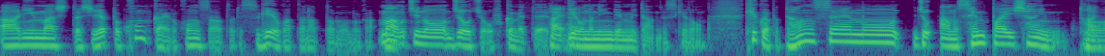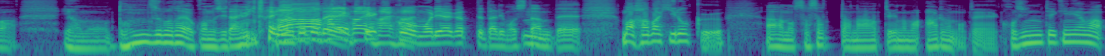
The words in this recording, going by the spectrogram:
ありましたしやっぱ今回のコンサートですげえ良かったなと思うのが、まあうんうちの情緒を含めてはいはい。いろんな人間見たんですけど、結構やっぱ男性のじょあの先輩社員とかが、い、やもうどんずばだよこの時代みたいなことではいはいはい結構盛り上がってたりもしたんで、まあ幅広くあの刺さったなというのもあるので個人的にはまあ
